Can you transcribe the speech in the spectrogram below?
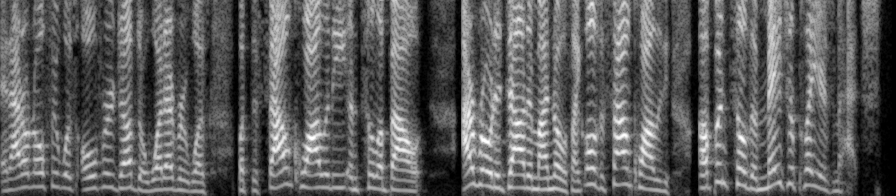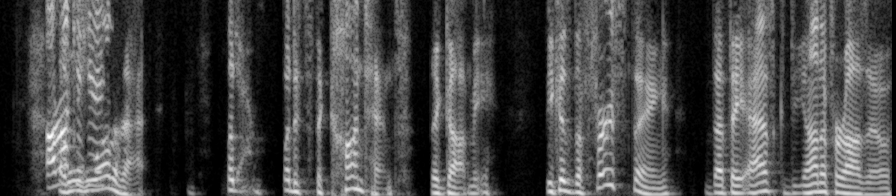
And I don't know if it was overdubbed or whatever it was, but the sound quality until about I wrote it down in my notes, like, oh, the sound quality up until the major players match. All I can could a hear lot of that. But Yeah. but it's the content that got me. Because the first thing that they ask Deonna Purrazzo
